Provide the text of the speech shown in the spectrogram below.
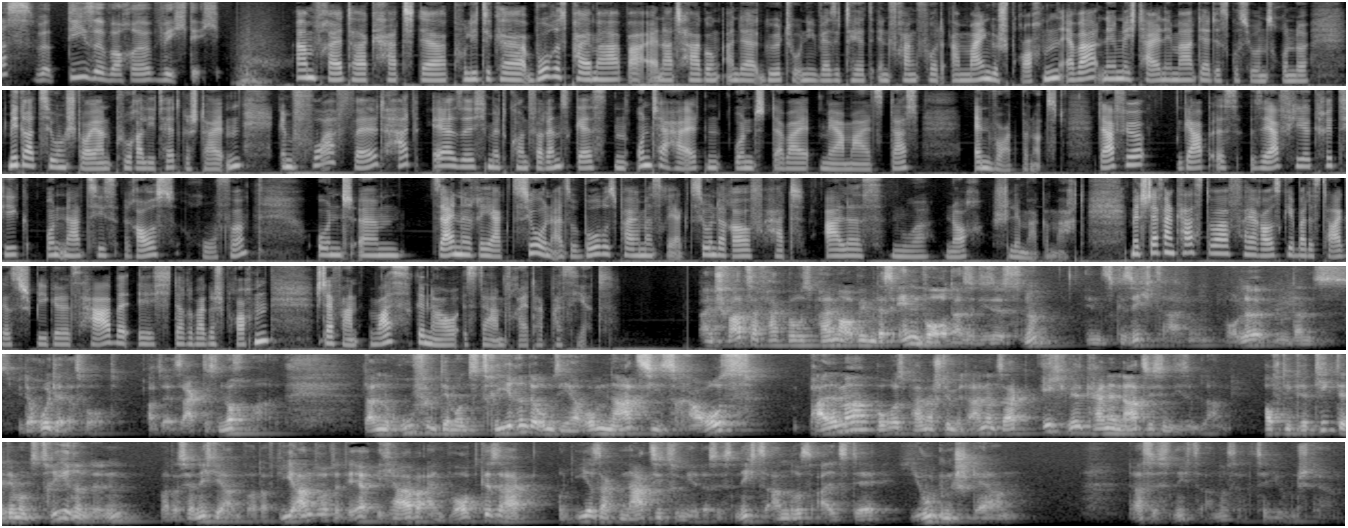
Das wird diese Woche wichtig. Am Freitag hat der Politiker Boris Palmer bei einer Tagung an der Goethe-Universität in Frankfurt am Main gesprochen. Er war nämlich Teilnehmer der Diskussionsrunde Migration, Steuern, Pluralität gestalten. Im Vorfeld hat er sich mit Konferenzgästen unterhalten und dabei mehrmals das N-Wort benutzt. Dafür gab es sehr viel Kritik und Nazis Rausrufe. Und ähm, seine Reaktion, also Boris Palmers Reaktion darauf, hat alles nur noch schlimmer gemacht. Mit Stefan Kastorf, Herausgeber des Tagesspiegels, habe ich darüber gesprochen. Stefan, was genau ist da am Freitag passiert? Ein Schwarzer fragt Boris Palmer, ob ihm das N-Wort, also dieses ne, ins Gesicht sagen wolle, und dann wiederholt er das Wort. Also er sagt es nochmal. Dann rufen Demonstrierende um sie herum Nazis raus. Palmer, Boris Palmer stimmt mit ein und sagt, ich will keine Nazis in diesem Land. Auf die Kritik der Demonstrierenden war das ja nicht die Antwort. Auf die antwortet er, ich habe ein Wort gesagt und ihr sagt Nazi zu mir. Das ist nichts anderes als der Judenstern. Das ist nichts anderes als der Judenstern.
